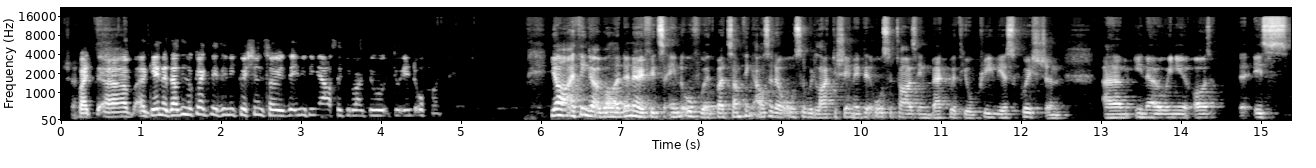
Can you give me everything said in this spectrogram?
Sure. But uh, again, it doesn't look like there's any questions. So, is there anything else that you want to to end off with? Yeah, I think, uh, well, I don't know if it's end off with, but something else that I also would like to share, and it also ties in back with your previous question. Um, you know, when you ask, is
